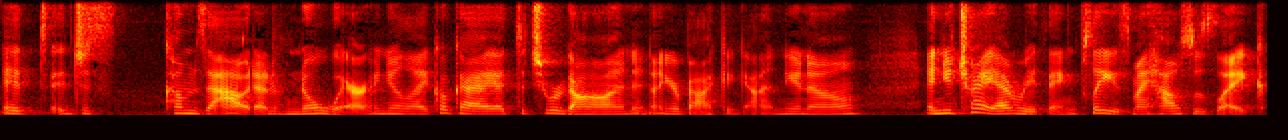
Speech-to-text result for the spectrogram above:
it it just comes out out of nowhere, and you're like, okay, I thought you were gone, and now you're back again, you know, and you try everything. Please, my house was like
